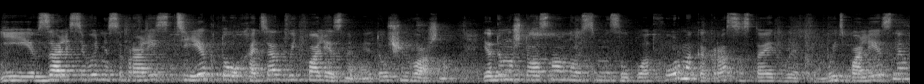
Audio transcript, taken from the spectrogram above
И в зале сегодня собрались те, кто хотят быть полезными. Это очень важно. Я думаю, что основной смысл платформы как раз состоит в этом. Быть полезным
